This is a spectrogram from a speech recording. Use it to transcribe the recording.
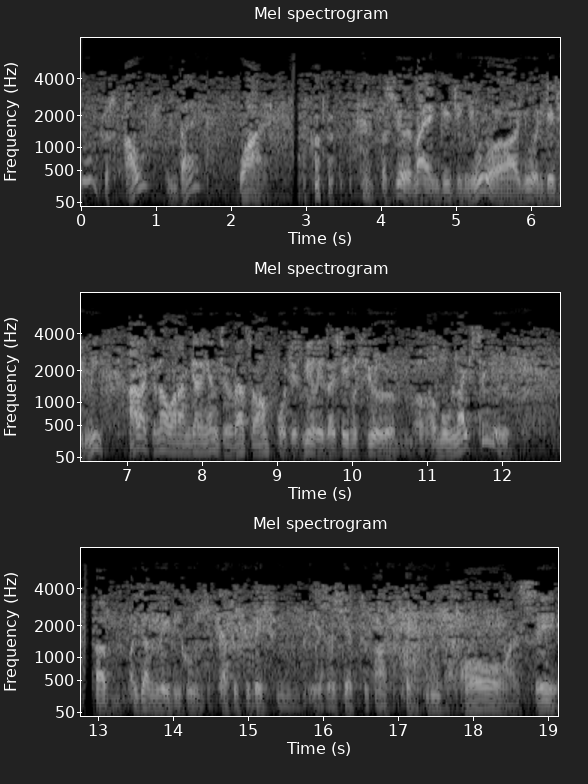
Oh, just out and back. Why? Monsieur, am I engaging you or are you engaging me? I like to know what I'm getting into, that's all. Oh, it is merely, as I say, monsieur, a, a moonlight sail. Uh, a young lady whose capitulation is as yet not complete. Oh, I see.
